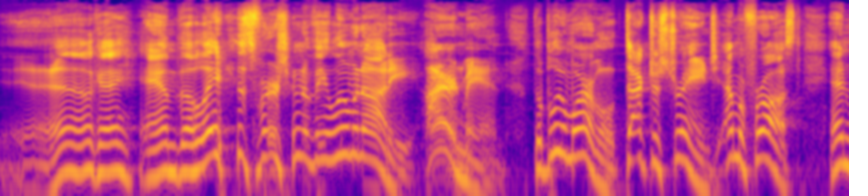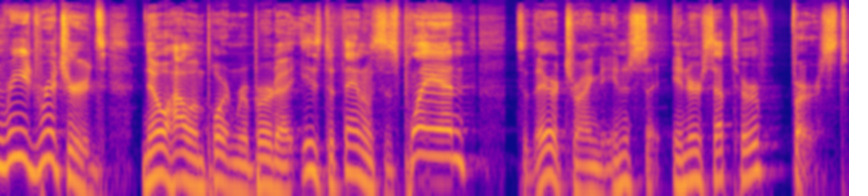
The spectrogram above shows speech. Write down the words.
Yeah, okay. And the latest version of the Illuminati, Iron Man, the Blue Marvel, Doctor Strange, Emma Frost, and Reed Richards know how important Roberta is to Thanos' plan, so they're trying to interce- intercept her first.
